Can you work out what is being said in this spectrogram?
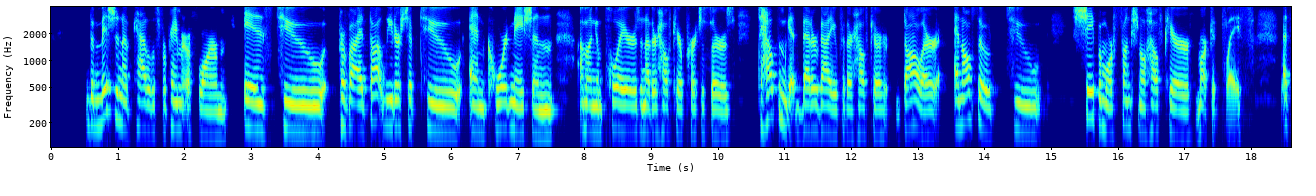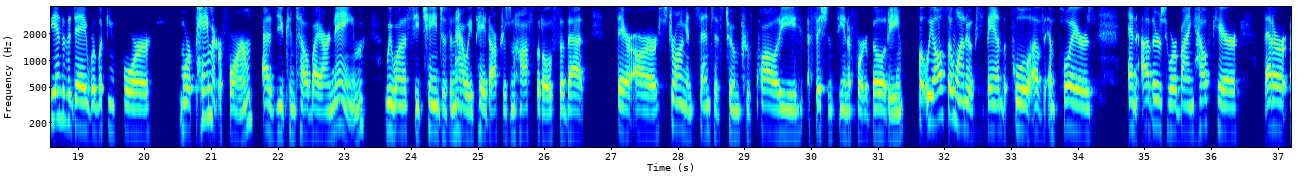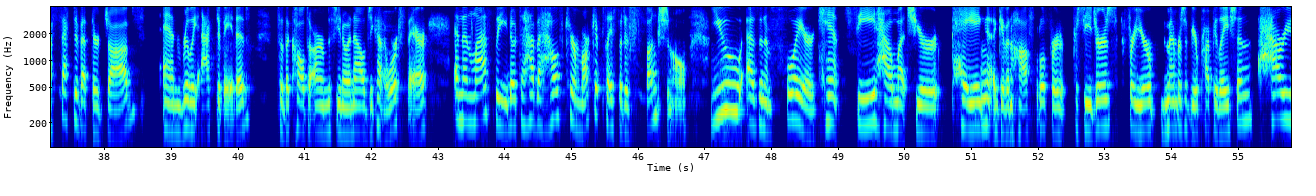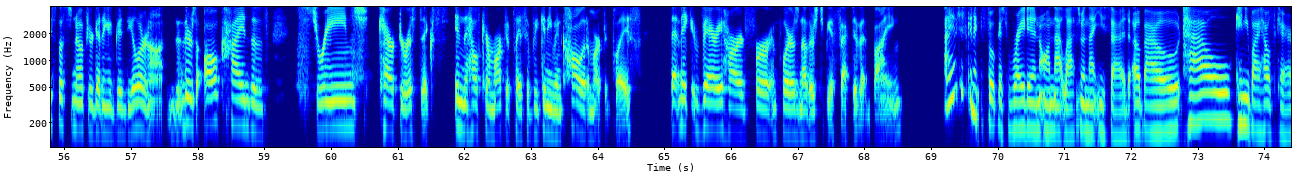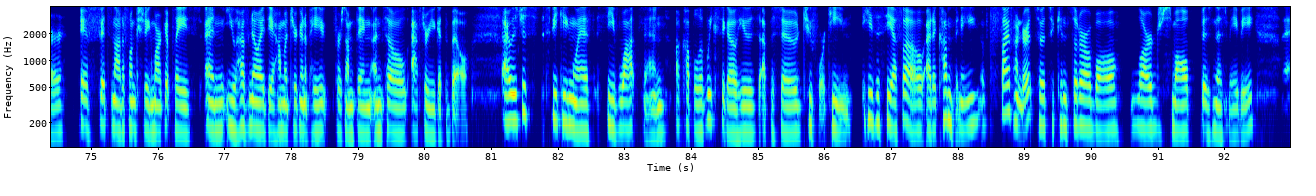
The mission of Catalyst for Payment Reform is to provide thought leadership to and coordination among employers and other healthcare purchasers to help them get better value for their healthcare dollar and also to shape a more functional healthcare marketplace. At the end of the day, we're looking for more payment reform, as you can tell by our name. We want to see changes in how we pay doctors and hospitals so that there are strong incentives to improve quality, efficiency, and affordability. But we also want to expand the pool of employers and others who are buying healthcare that are effective at their jobs and really activated. So the call to arms, you know, analogy kind of works there. And then lastly, you know, to have a healthcare marketplace that is functional. You as an employer can't see how much you're paying a given hospital for procedures for your members of your population. How are you supposed to know if you're getting a good deal or not? There's all kinds of strange characteristics in the healthcare marketplace, if we can even call it a marketplace, that make it very hard for employers and others to be effective at buying. I am just going to focus right in on that last one that you said about how can you buy healthcare if it's not a functioning marketplace and you have no idea how much you're going to pay for something until after you get the bill. I was just speaking with Steve Watson a couple of weeks ago. He was episode 214. He's a CFO at a company of 500, so it's a considerable large small business maybe.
